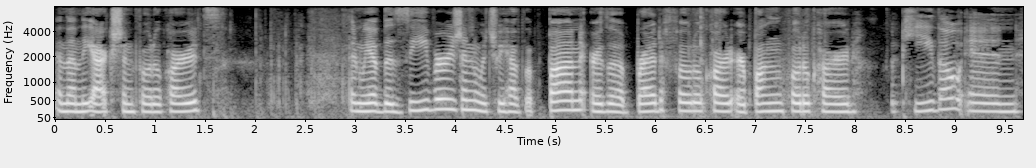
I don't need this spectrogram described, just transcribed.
and then the action photo cards. Then we have the Z version, which we have the bun or the bread photo card or bung photo card. The P though in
